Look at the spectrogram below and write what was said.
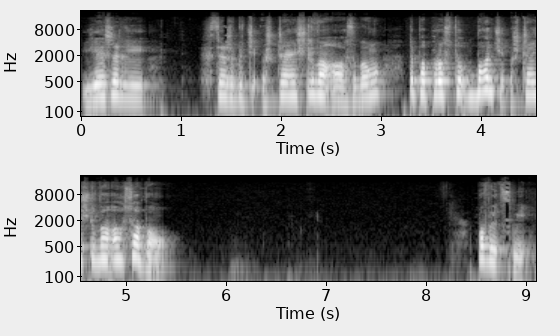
Jeżeli chcesz być szczęśliwą osobą, to po prostu bądź szczęśliwą osobą. Powiedz mi,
